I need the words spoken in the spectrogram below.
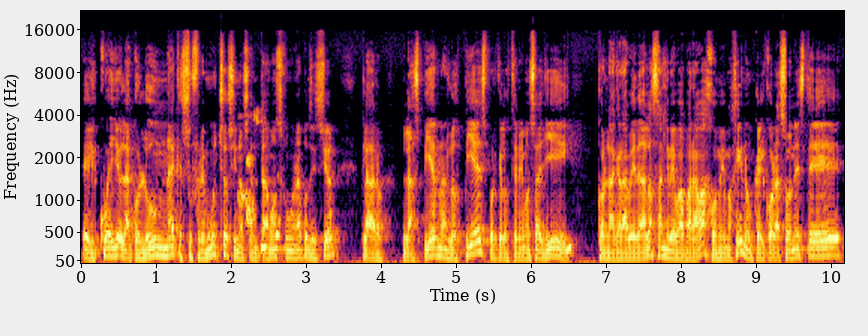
el cuello, la columna, que sufre mucho si nos sentamos con una posición. Claro, las piernas, los pies, porque los tenemos allí con la gravedad la sangre va para abajo, me imagino, aunque el corazón esté...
